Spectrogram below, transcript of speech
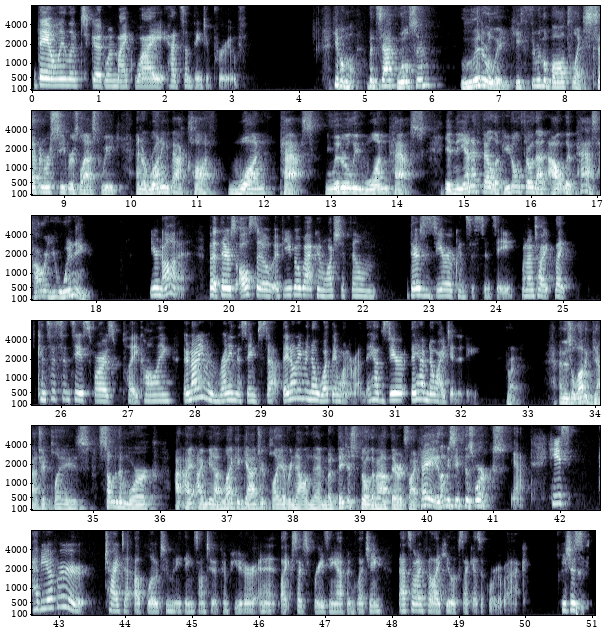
they only looked good when Mike White had something to prove. yeah, but but Zach Wilson literally he threw the ball to like seven receivers last week, and a running back caught one pass, literally one pass. In the NFL, if you don't throw that outlet pass, how are you winning? You're not. But there's also, if you go back and watch the film, there's zero consistency. When I'm talking like consistency as far as play calling, they're not even running the same stuff. They don't even know what they want to run. They have zero, they have no identity. Right. And there's a lot of gadget plays. Some of them work. I, I, I mean, I like a gadget play every now and then, but they just throw them out there. It's like, hey, let me see if this works. Yeah. He's, have you ever tried to upload too many things onto a computer and it like starts freezing up and glitching? That's what I feel like he looks like as a quarterback. He's just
